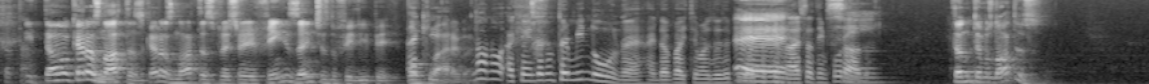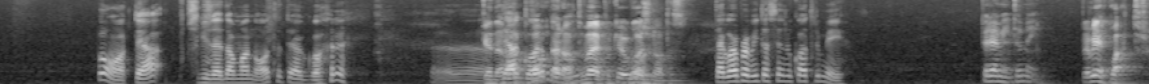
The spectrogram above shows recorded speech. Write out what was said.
Total. Então eu quero as notas, eu quero as notas para Stranger Things antes do Felipe É que, pontuar agora. não, não, é que ainda não terminou, né? Ainda vai ter mais dois episódios pra terminar essa temporada. É, Sim. Então não temos notas? Bom, até a- se quiser dar uma nota até agora. Quer dar até nota? agora Vamos dar nota, vai, porque eu gosto de notas. Até agora pra mim tá sendo 4,5. Pra mim também. Pra mim é 4.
